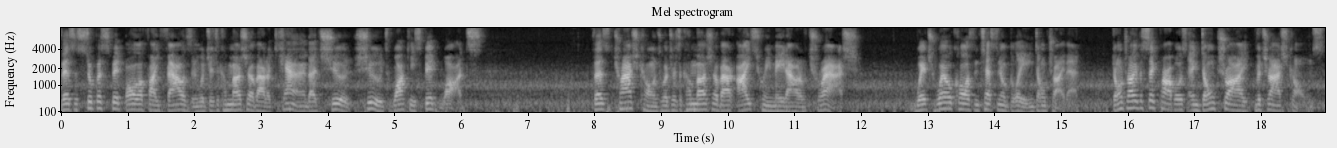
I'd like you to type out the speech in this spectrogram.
There's a Super Spitballer 5000, which is a commercial about a cannon that shoot, shoots wacky spitwads. There's Trash Cones, which is a commercial about ice cream made out of trash, which will cause intestinal bleeding. Don't try that. Don't try the sick popples, and don't try the trash cones.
